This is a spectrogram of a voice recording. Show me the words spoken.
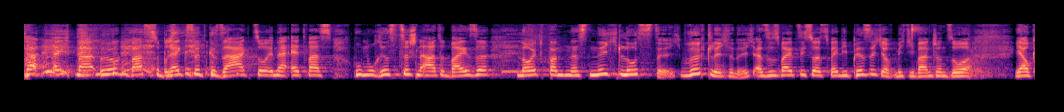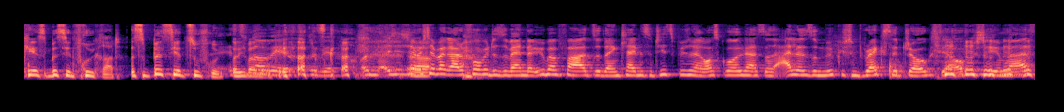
ich habe vielleicht mal irgendwas zu Brexit gesagt, so in einer etwas humoristischen Art und Weise. Leute fanden das nicht lustig, wirklich nicht. Also es war jetzt nicht so, als wären die pissig auf mich, die waren schon so, ja okay, ist ein bisschen früh gerade, ist ein bisschen zu früh. Und ich war so, okay. Und ich, ich, ich stelle mir gerade vor, wie du so während der Überfahrt so dein kleines Notizbüchlein rausgeholt hast und alle so möglichen Brexit-Jokes dir aufgeschrieben hast,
